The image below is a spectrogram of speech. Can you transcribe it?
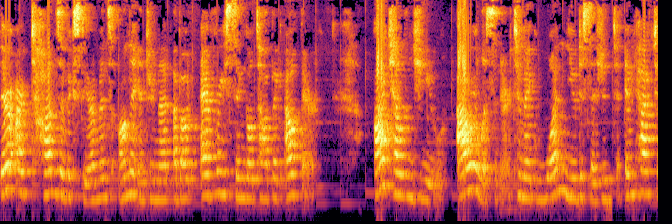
There are tons of experiments on the internet about every single topic out there. I challenge you, our listener, to make one new decision to impact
